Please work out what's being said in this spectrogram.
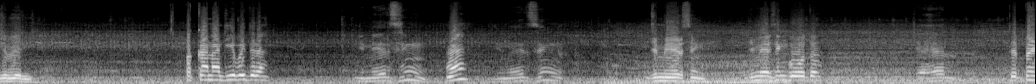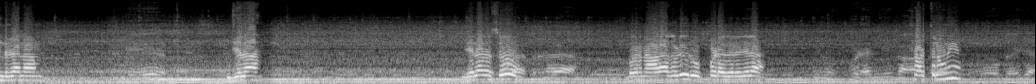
ਜਵੇਰੀ। ਪੱਕਾ ਨਾਂ ਕੀ ਹੈ ਬਈ ਤੇਰਾ? ਜਮੇਰ ਸਿੰਘ। ਹੈ? ਜਮੇਰ ਸਿੰਘ। ਜਮੇਰ ਸਿੰਘ। ਜਮੇਰ ਸਿੰਘ ਗੋਤ। ਚਹਿਲ। ਤੇ ਪਿੰਡ ਦਾ ਨਾਮ? ਜ਼ਿਲ੍ਹਾ? ਜ਼ਿਲ੍ਹਾ ਦੱਸੋ। ਬਰਨਾਲਾ। ਥੋੜੀ ਰੋਪੜ ਹੈ ਤੇਰਾ ਜ਼ਿਲ੍ਹਾ। ਨਹੀਂ ਸ਼ਰਤ ਲਾਉਣੀ ਆ? ਉਹ ਬਹਿ ਜਾ।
